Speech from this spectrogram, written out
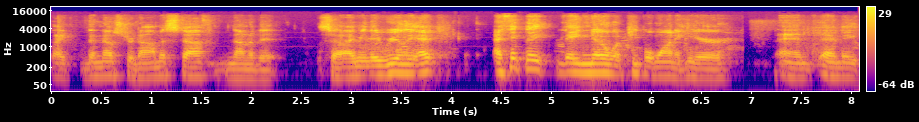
like the Nostradamus stuff, none of it so I mean, they really, I, I think they they know what people want to hear, and and they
